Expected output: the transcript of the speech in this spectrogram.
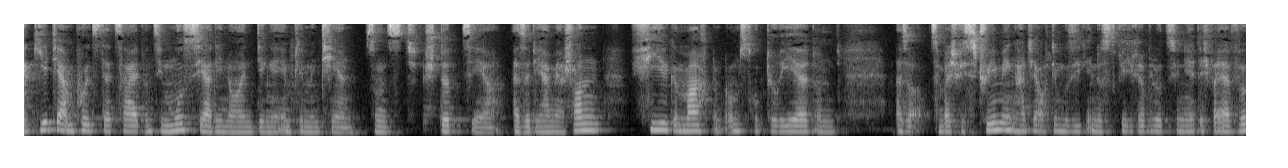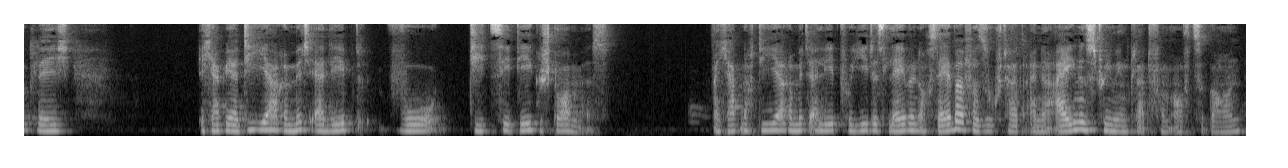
agiert ja am Puls der Zeit und sie muss ja die neuen Dinge implementieren, sonst stirbt sie ja. Also die haben ja schon viel gemacht und umstrukturiert und also zum Beispiel Streaming hat ja auch die Musikindustrie revolutioniert. Ich war ja wirklich, ich habe ja die Jahre miterlebt, wo die CD gestorben ist. Ich habe noch die Jahre miterlebt, wo jedes Label noch selber versucht hat, eine eigene Streaming-Plattform aufzubauen,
